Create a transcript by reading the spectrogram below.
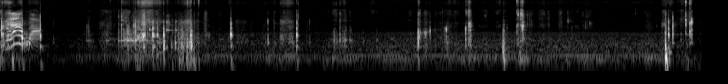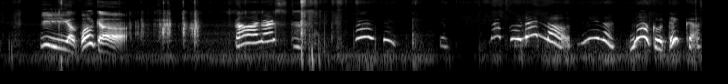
Nada. Yeah, boga. Gunners. Naku Nino. Nina. Naku Dickas.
